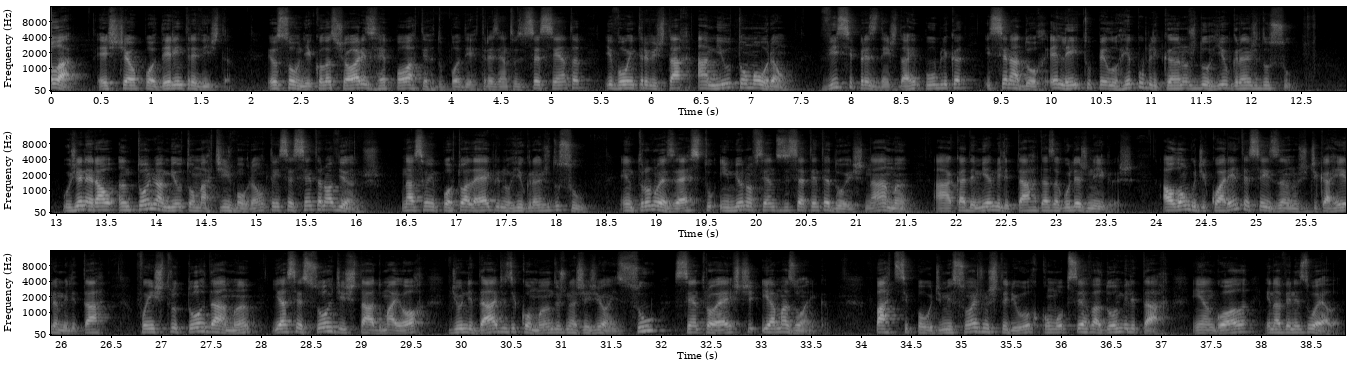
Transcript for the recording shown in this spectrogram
Olá, este é o Poder Entrevista. Eu sou Nicolas Chores, repórter do Poder 360 e vou entrevistar Hamilton Mourão, vice-presidente da República e senador eleito pelo Republicanos do Rio Grande do Sul. O general Antônio Hamilton Martins Mourão tem 69 anos. Nasceu em Porto Alegre, no Rio Grande do Sul. Entrou no Exército em 1972, na AMAN, a Academia Militar das Agulhas Negras. Ao longo de 46 anos de carreira militar, foi instrutor da AMAN e assessor de Estado-Maior de unidades e comandos nas regiões Sul, Centro-Oeste e Amazônica. Participou de missões no exterior como observador militar em Angola e na Venezuela.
